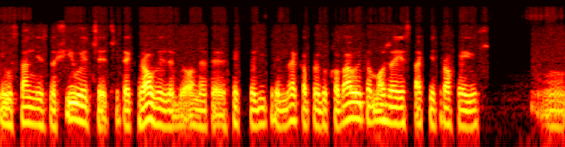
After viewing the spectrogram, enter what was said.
nieustannie znosiły, czy, czy te krowy, żeby one te hektolitry mleka produkowały, to może jest takie trochę już mm,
